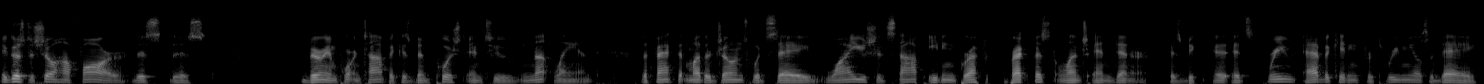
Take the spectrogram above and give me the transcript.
It goes to show how far this this very important topic has been pushed into nutland. The fact that Mother Jones would say why you should stop eating bref- breakfast, lunch, and dinner is be- it's three advocating for three meals a day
